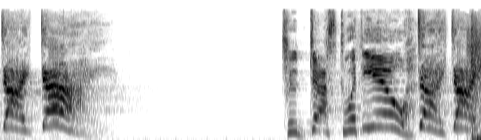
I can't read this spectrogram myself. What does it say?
die, die! To dust with you! Die, die, die!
